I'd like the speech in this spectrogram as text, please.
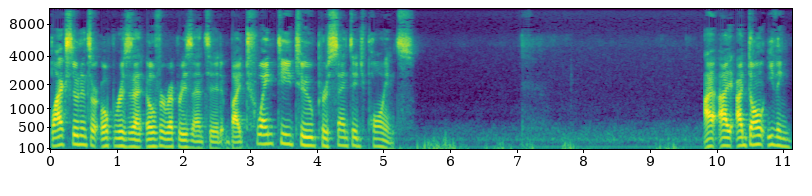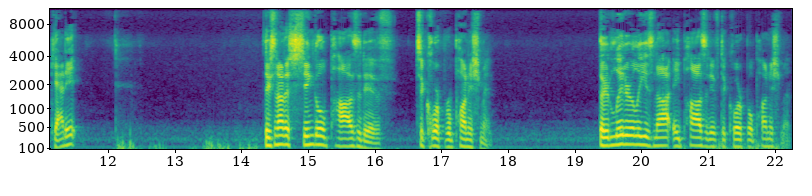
black students are overrepresented by 22 percentage points. I, I, I don't even get it. There's not a single positive to corporal punishment. There literally is not a positive to corporal punishment.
